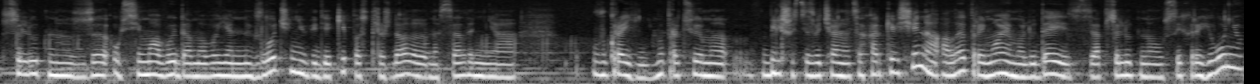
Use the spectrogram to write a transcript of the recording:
абсолютно з усіма видами воєнних злочинів, від які постраждало населення в Україні. Ми працюємо в більшості, звичайно, це Харківщина, але приймаємо людей з абсолютно усіх регіонів.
